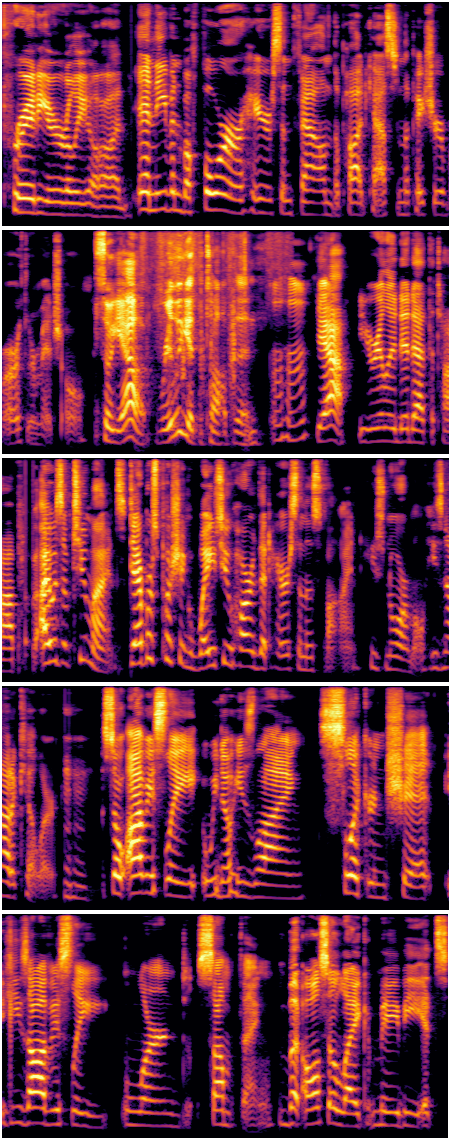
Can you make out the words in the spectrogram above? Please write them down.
pretty early on. And even before Harrison found the podcast and the picture of Arthur Mitchell. So yeah, really at the top then. Mm-hmm. Yeah, you really did at the top. I was of two minds. Deborah's pushing way too hard that Harrison is fine. He's normal. He's not a killer. Mhm. So obviously, we know he's lying, slicker and shit. He's obviously learned something, but also like maybe it's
